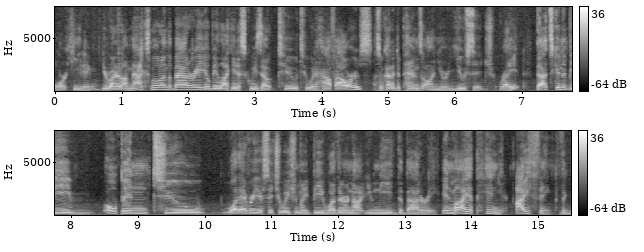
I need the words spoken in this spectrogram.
or heating. You run it on max mode on the battery, you'll be lucky to squeeze out two, two and a half hours. So it kind of depends on your usage, right? That's gonna be open to whatever your situation might be, whether or not you need the battery. In my opinion, I think the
